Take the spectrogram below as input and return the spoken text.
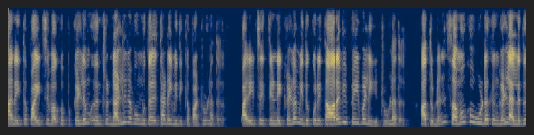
அனைத்து பயிற்சி வகுப்புகளும் இன்று நள்ளிரவு முதல் தடை விதிக்கப்பட்டுள்ளது. பரீட்சை திணைக்களம் இதுகுறித்த அறிவிப்பை வெளியிட்டுள்ளது. அத்துடன் சமூக ஊடகங்கள் அல்லது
